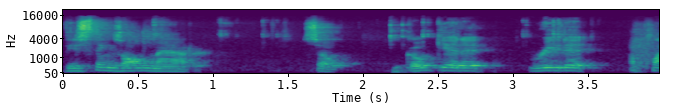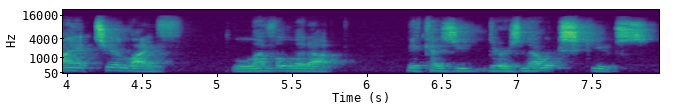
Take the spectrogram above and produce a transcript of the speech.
These things all matter. So go get it, read it, apply it to your life, level it up because you, there's no excuse.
